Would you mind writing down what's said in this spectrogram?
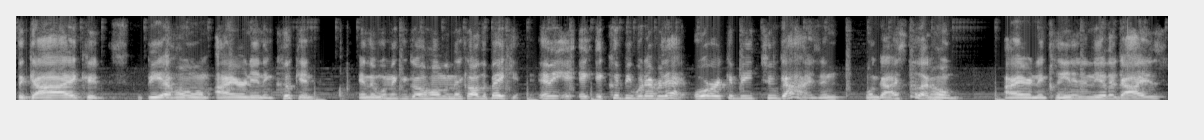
the guy could be at home ironing and cooking, and the woman can go home and make all the bacon. I mean, it, it could be whatever that, or it could be two guys and one guy's still at home ironing and cleaning, and the other guy is,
